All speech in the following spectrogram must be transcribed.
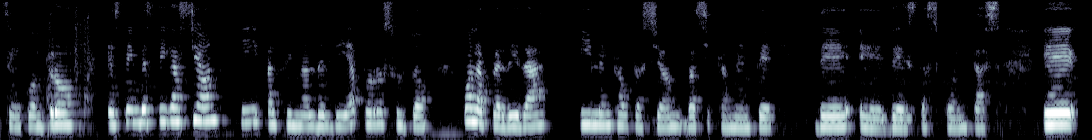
se encontró esta investigación y al final del día pues resultó con la pérdida y la incautación básicamente de, estas cuentas. ¿Qué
